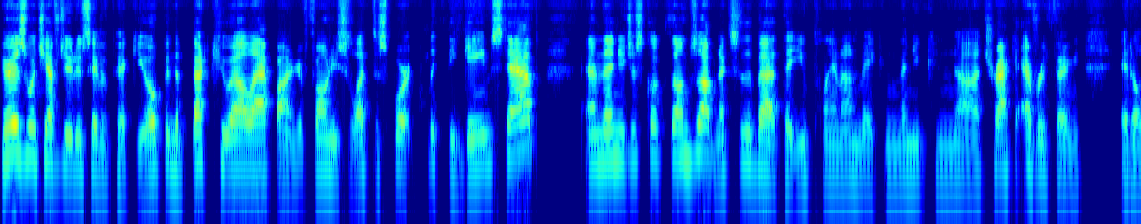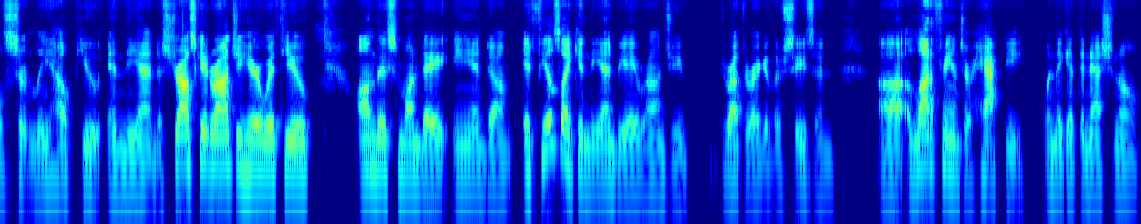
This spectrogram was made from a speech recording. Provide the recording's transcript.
Here's what you have to do to save a pick. You open the BetQL app on your phone, you select the sport, click the games tab, and then you just click thumbs up next to the bet that you plan on making. Then you can uh, track everything. It'll certainly help you in the end. Ostrowski and Ranji here with you on this Monday, and um, it feels like in the NBA, Ranji, throughout the regular season, uh, a lot of fans are happy when they get the national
